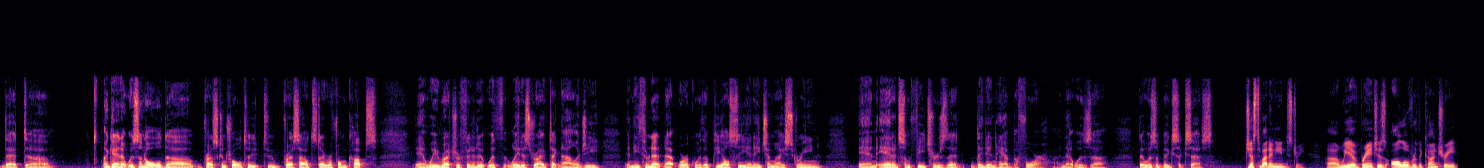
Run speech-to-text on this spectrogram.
that, uh, again, it was an old uh, press control to, to press out styrofoam cups, and we retrofitted it with the latest drive technology, an Ethernet network with a PLC and HMI screen, and added some features that they didn't have before, and that was, that was a big success just about any industry. Uh, we have branches all over the country,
